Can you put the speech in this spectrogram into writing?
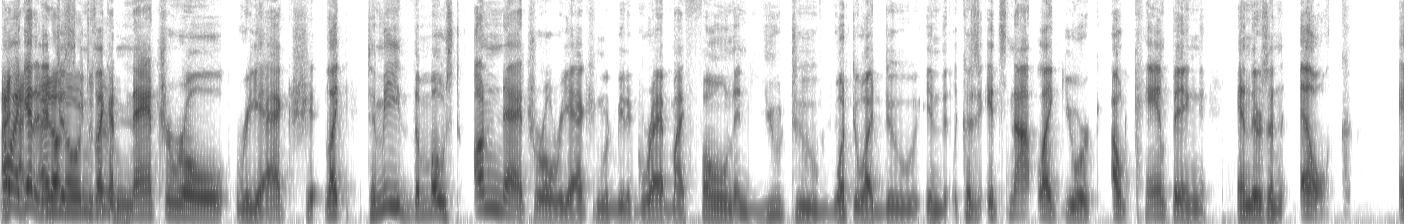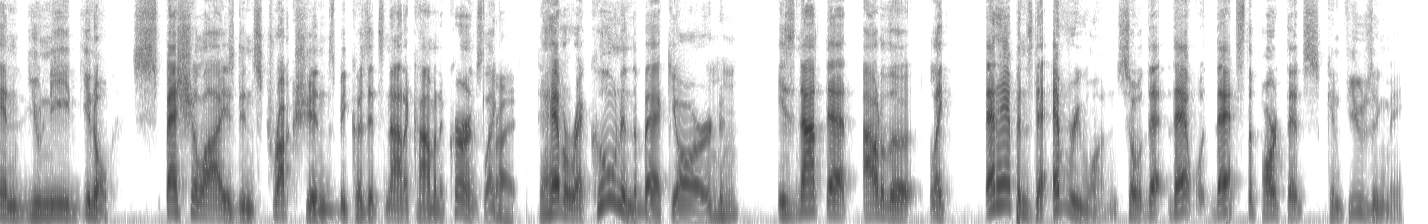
No, I, get it. I, it don't just seems like a natural reaction. Like to me, the most unnatural reaction would be to grab my phone and YouTube. What do I do in? Because it's not like you're out camping and there's an elk, and you need you know specialized instructions because it's not a common occurrence. Like Right. to have a raccoon in the backyard Mhm. is not that out of the like that happens to everyone. So that that that's the part that's confusing me.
